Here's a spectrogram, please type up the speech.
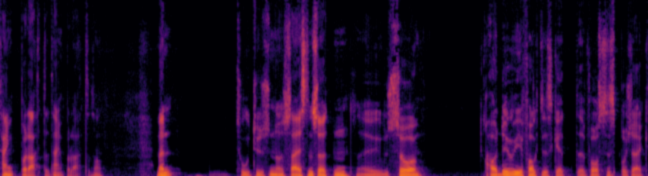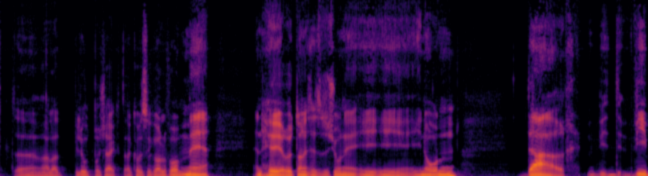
Tenk på dette, tenk på dette. Sånn. Men 2016-2017 eh, så hadde vi faktisk et eh, forskningsprosjekt, eller et pilotprosjekt, eller hva vi skal kalle det for, med en høyere utdanningsinstitusjon i, i, i Norden, der vi, vi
